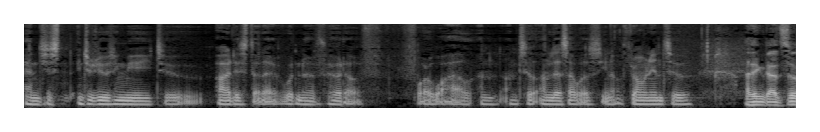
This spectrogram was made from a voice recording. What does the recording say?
and just introducing me to artists that I wouldn't have heard of for a while, and, until unless I was you know thrown into. I think that's the,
